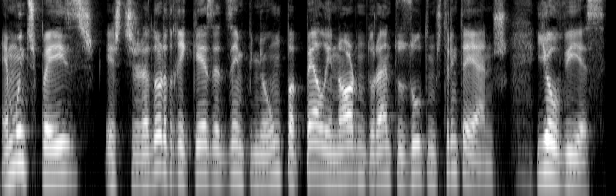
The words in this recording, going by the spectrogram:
Em muitos países, este gerador de riqueza desempenhou um papel enorme durante os últimos 30 anos e ouvia-se:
